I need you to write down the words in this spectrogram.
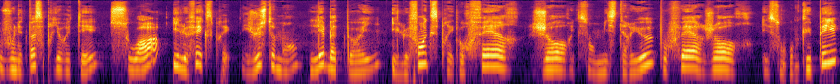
vous n'êtes pas sa priorité, soit il le fait exprès. Et justement, les bad boys, ils le font exprès pour faire genre ils sont mystérieux, pour faire genre ils sont occupés,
